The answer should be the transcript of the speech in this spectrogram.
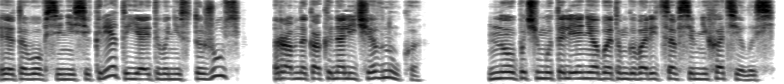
Это вовсе не секрет, и я этого не стыжусь, равно как и наличие внука. Но почему-то Лене об этом говорить совсем не хотелось.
